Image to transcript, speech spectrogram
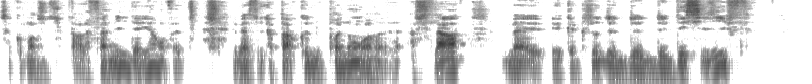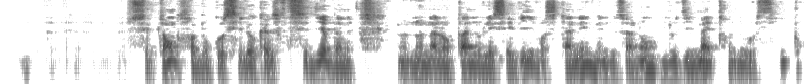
Ça commence par la famille d'ailleurs, en fait. Eh la part que nous prenons euh, à cela ben, est quelque chose de, de, décisif. Septembre sera donc aussi l'occasion de se dire, ben, nous n'allons pas nous laisser vivre cette année, mais nous allons nous y mettre nous aussi pour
